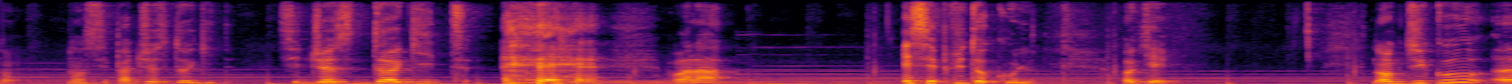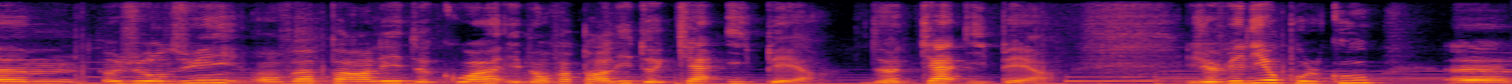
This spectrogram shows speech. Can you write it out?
Non, non, c'est pas just dog c'est just dog it. voilà. Et c'est plutôt cool. Ok, donc du coup, euh, aujourd'hui, on va parler de quoi? Eh bien, on va parler de cas hyper. De cas hyper. je vais lire pour le coup euh,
